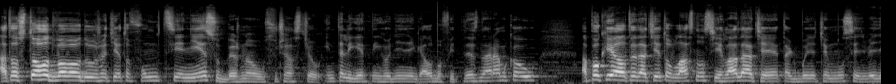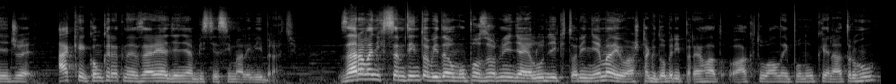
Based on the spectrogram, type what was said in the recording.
A to z toho dôvodu, že tieto funkcie nie sú bežnou súčasťou inteligentných hodiniek alebo fitness náramkov. A pokiaľ teda tieto vlastnosti hľadáte, tak budete musieť vedieť, že aké konkrétne zariadenia by ste si mali vybrať. Zároveň chcem týmto videom upozorniť aj ľudí, ktorí nemajú až tak dobrý prehľad o aktuálnej ponuke na trhu,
